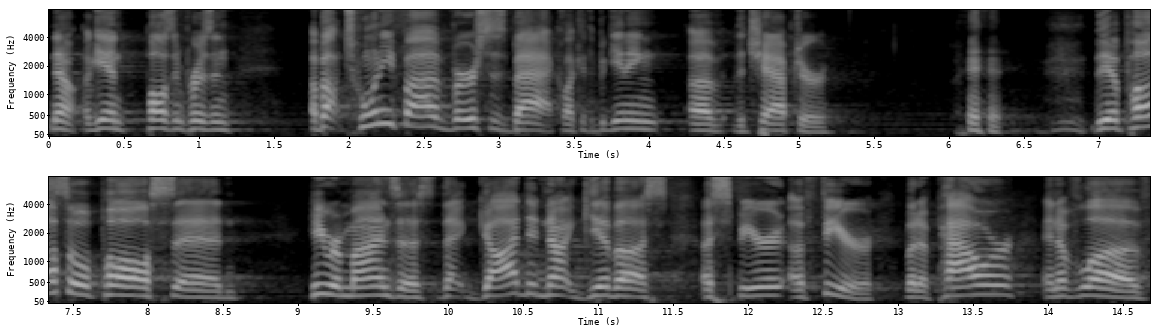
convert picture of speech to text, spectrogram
Now, again, Paul's in prison. About 25 verses back, like at the beginning of the chapter, the Apostle Paul said, he reminds us that God did not give us a spirit of fear, but of power and of love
